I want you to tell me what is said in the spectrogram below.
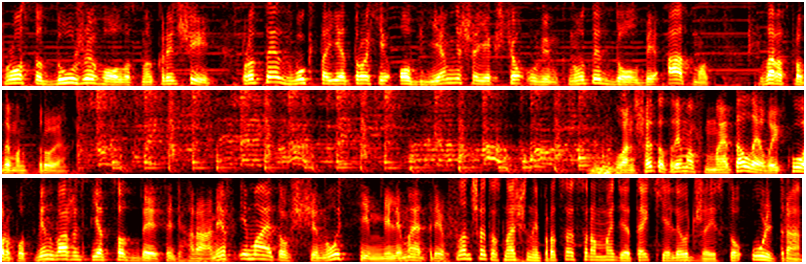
просто дуже голосно кричить. Проте звук стає трохи об'ємніше, якщо увімкнути Dolby Atmos. Зараз продемонструю. Планшет отримав металевий корпус. Він важить 510 грамів і має товщину 7 мм. Планшет оснащений процесором MediaTek Helio J100 Ultra.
